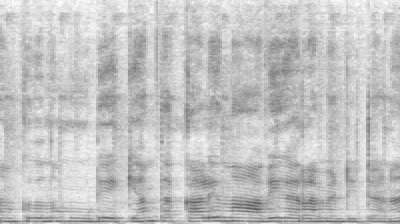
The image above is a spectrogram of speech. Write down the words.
നമുക്കിതൊന്ന് മൂടി വയ്ക്കാം തക്കാളി ഒന്ന് ആവി കയറാൻ വേണ്ടിയിട്ടാണ്.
